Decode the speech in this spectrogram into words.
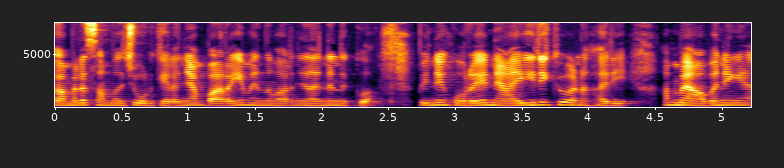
കമല സമ്മതിച്ചു കൊടുക്കില്ല ഞാൻ പറയും എന്ന് പറഞ്ഞ് തന്നെ നിൽക്കുക. പിന്നെ കുറേ ന്യായീകരിക്കുവാണ് ഹരി. അമ്മ അവനെ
